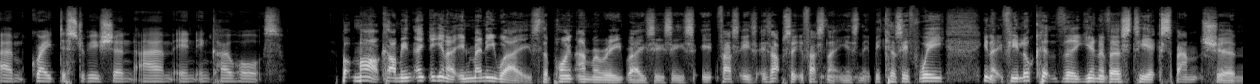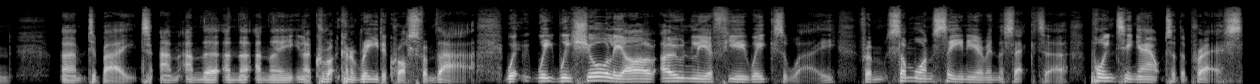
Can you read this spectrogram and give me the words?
um, grade distribution um, in, in cohorts. But Mark, I mean, you know, in many ways, the point Anne-Marie raises is, is, is absolutely fascinating, isn't it? Because if we, you know, if you look at the university expansion um, debate and, and the, and the, and the, you know, kind of read across from that. We, we, we surely are only a few weeks away from someone senior in the sector pointing out to the press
